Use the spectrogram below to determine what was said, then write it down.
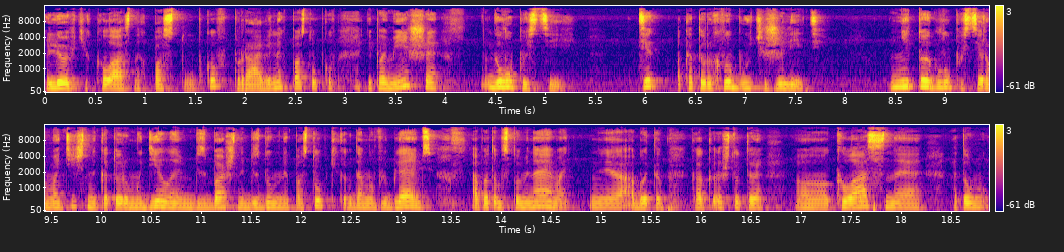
легких классных поступков, правильных поступков и поменьше глупостей, тех, о которых вы будете жалеть. Не той глупости романтичной, которую мы делаем, безбашенные, бездумные поступки, когда мы влюбляемся, а потом вспоминаем э, об этом как что-то э, классное, о том,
